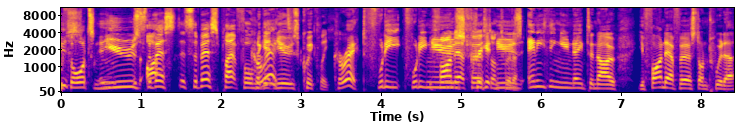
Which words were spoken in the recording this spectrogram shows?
news. thoughts, news. It's the I- best. It's the best platform to get news quickly. Correct. Footy, footy news, find out first cricket on news, Twitter. anything you need to know, you find out first on Twitter.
